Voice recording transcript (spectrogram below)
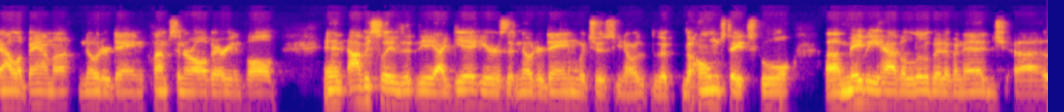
Alabama, Notre Dame, Clemson are all very involved. And obviously, the, the idea here is that Notre Dame, which is you know the the home state school, uh, maybe have a little bit of an edge uh,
